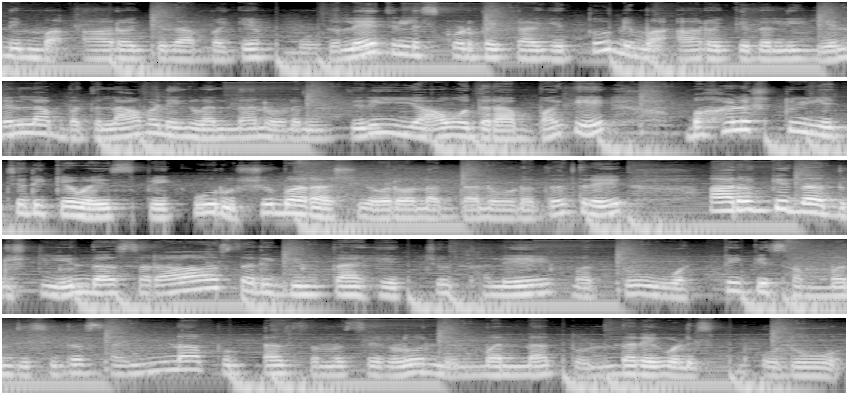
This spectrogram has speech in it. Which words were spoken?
ನಿಮ್ಮ ಆರೋಗ್ಯದ ಬಗ್ಗೆ ಮೊದಲೇ ತಿಳಿಸ್ಕೊಡ್ಬೇಕಾಗಿತ್ತು. ನಿಮ್ಮ ಆರೋಗ್ಯದಲ್ಲಿ ಏನೆಲ್ಲ ಬದಲಾವಣೆಗಳನ್ನು ನೋಡಲಿದ್ದೀರಿ, ಯಾವುದರ ಬಗ್ಗೆ ಬಹಳಷ್ಟು ಎಚ್ಚರಿಕೆ ವಹಿಸಬೇಕು ಋಷಭ ರಾಶಿಯವರು ಅನ್ನೋದನ್ನ ನೋಡೋದಾದರೆ ಆರೋಗ್ಯದ ದೃಷ್ಟಿಯಿಂದ ಸರಾಸರಿಗಿಂತ ಹೆಚ್ಚು ತಲೆ ಮತ್ತು ಹೊಟ್ಟೆಗೆ ಸಂಬಂಧಿಸಿದ ಸಣ್ಣ ಪುಟ್ಟ ಸಮಸ್ಯೆಗಳು ನಿಮ್ಮನ್ನು ತೊಂದರೆಗೊಳಿಸಬಹುದು.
